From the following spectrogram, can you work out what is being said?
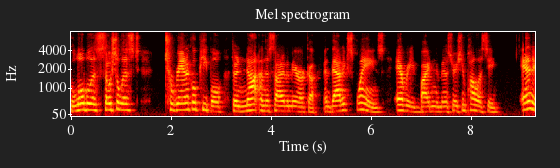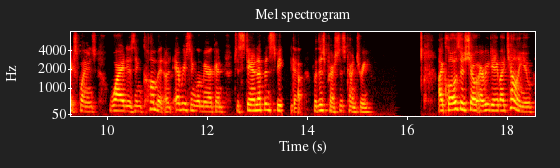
globalists, socialist, tyrannical people. They're not on the side of America. And that explains every Biden administration policy and explains why it is incumbent on every single American to stand up and speak up for this precious country. I close this show every day by telling you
